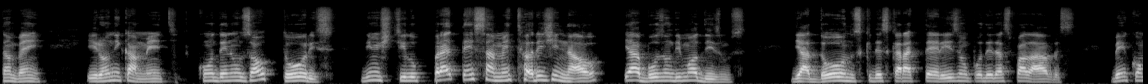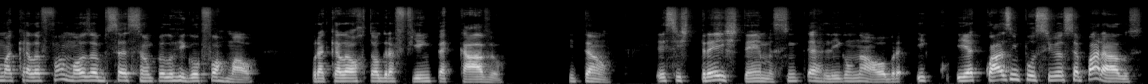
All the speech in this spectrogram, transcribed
Também, ironicamente, condena os autores de um estilo pretensamente original e abusam de modismos, de adornos que descaracterizam o poder das palavras, bem como aquela famosa obsessão pelo rigor formal, por aquela ortografia impecável. Então, esses três temas se interligam na obra e, e é quase impossível separá-los,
